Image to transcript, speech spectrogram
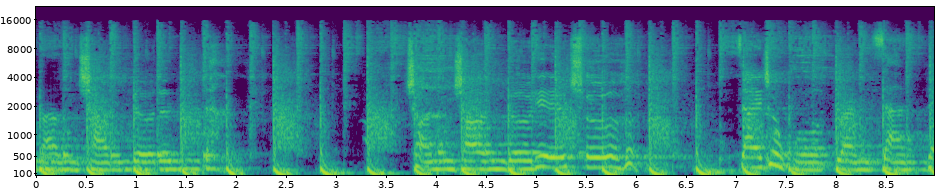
漫长的等待，长长的列车。载着我短暂的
